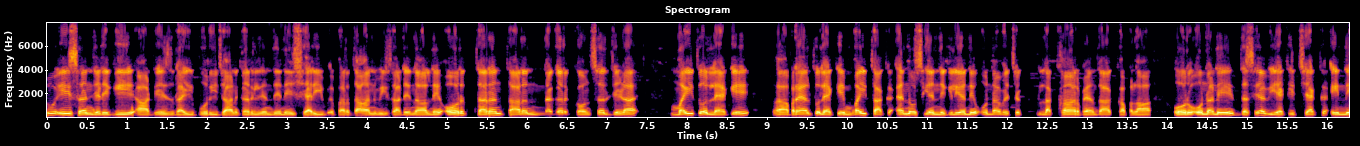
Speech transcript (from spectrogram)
ਸੋ ਇਹ ਸਨ ਜਿਹੜੇ ਕਿ ਆਰਟੀਐਸ ਰਾਈ ਪੂਰੀ ਜਾਣਕਾਰੀ ਲੈਂਦੇ ਨੇ, ਸ਼ਹਿਰੀ ਪ੍ਰਧਾਨ ਵੀ ਸਾਡੇ ਨਾਲ ਨੇ ਔਰ ਤਰਨ ਤਾਰਨ ਨਗਰ ਕੌਂਸਲ ਜਿਹੜਾ ਮਈ ਤੋਂ ਲੈ ਕੇ, ਅਪ੍ਰੈਲ ਤੋਂ ਲੈ ਕੇ ਮਈ ਤੱਕ ਐਨਓਸੀਆਂ ਨਿਕਲੀਆਂ ਨੇ, ਉਹਨਾਂ ਵਿੱਚ ਲੱਖਾਂ ਰੁਪਏ ਦਾ ਕਪਲਾ ਔਰ ਉਹਨਾਂ ਨੇ ਦੱਸਿਆ ਵੀ ਹੈ ਕਿ ਚੈੱਕ ਇੰਨੇ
